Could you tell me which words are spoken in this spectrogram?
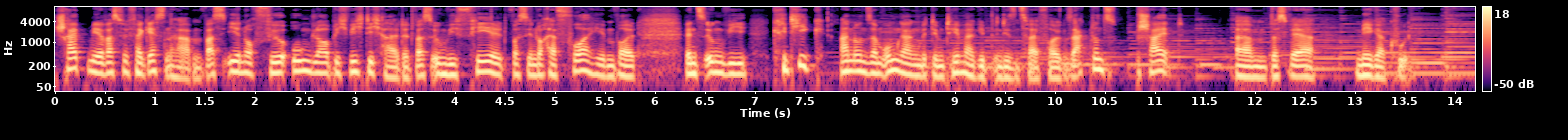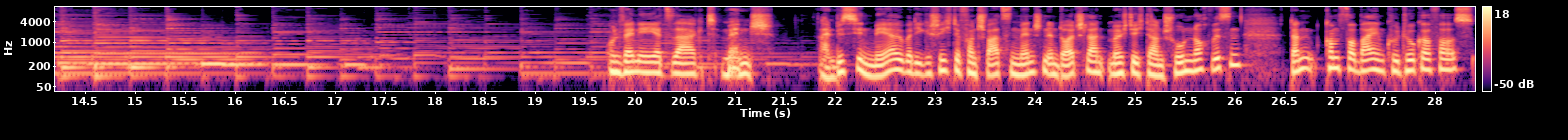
Schreibt mir, was wir vergessen haben, was ihr noch für unglaublich wichtig haltet, was irgendwie fehlt, was ihr noch hervorheben wollt. Wenn es irgendwie Kritik an unserem Umgang mit dem Thema gibt in diesen zwei Folgen, sagt uns Bescheid. Ähm, das wäre mega cool. Und wenn ihr jetzt sagt, Mensch, ein bisschen mehr über die Geschichte von schwarzen Menschen in Deutschland möchte ich dann schon noch wissen, dann kommt vorbei im Kulturkaufhaus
